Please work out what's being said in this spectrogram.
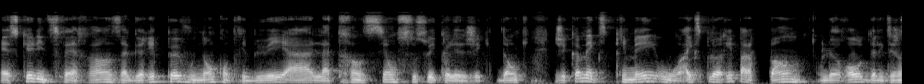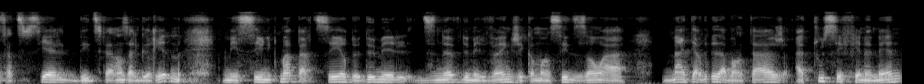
Est-ce que les différents algorithmes peuvent ou non contribuer à la transition socio-écologique? Donc, j'ai comme exprimé ou exploré par bande le rôle de l'intelligence artificielle des différents algorithmes, mais c'est uniquement à partir de 2019-2020 que j'ai commencé, disons, à m'intéresser davantage à tous ces phénomènes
